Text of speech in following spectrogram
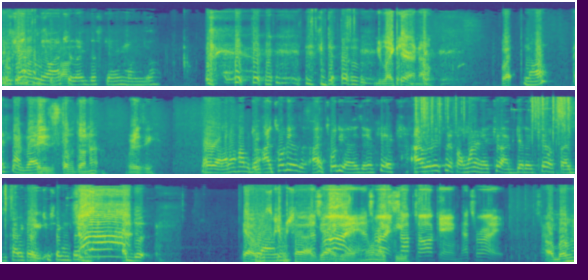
You This can't tell me I actually like this game, Monjo. You like it or no? No. That's not bad. Is he still doing it? Where is he? Oh, no, I don't have a. I told you. I told you guys. Okay. I literally said if I wanted a kill, I'd get a kill. So I just gotta kill Hey, two seconds in. I do. Yo, Yeah. who's screaming shut up? That's Get out of right. here. That's no one right. likes you. Stop talking. That's right. That's right. Oh, but Yeah,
